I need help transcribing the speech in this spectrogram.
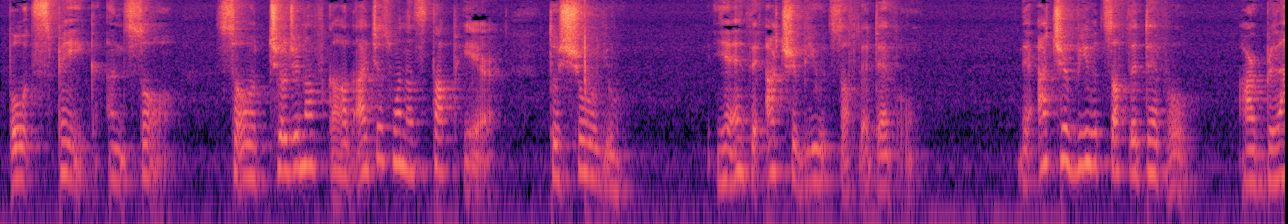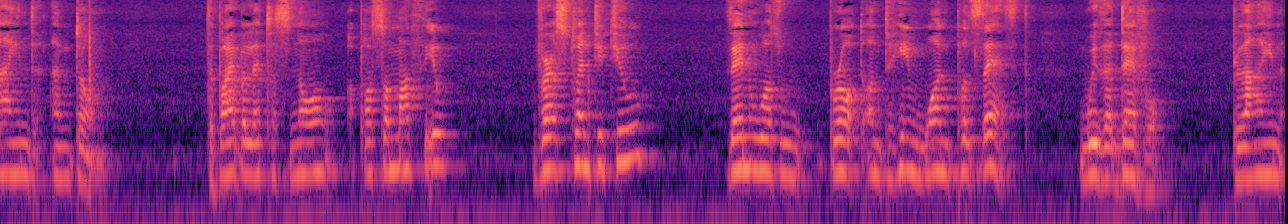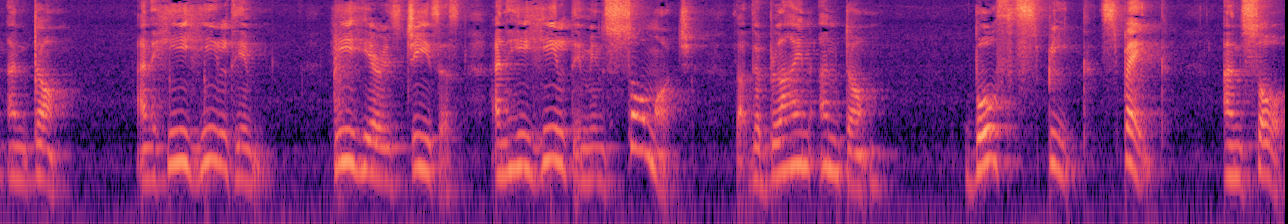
both spake and saw. So, children of God, I just want to stop here to show you, yeah, the attributes of the devil. The attributes of the devil are blind and dumb. The Bible let us know, Apostle Matthew, verse 22 then was brought unto him one possessed with a devil, blind and dumb, and he healed him. He here is Jesus, and he healed him in so much that the blind and dumb both speak, spake, and saw,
